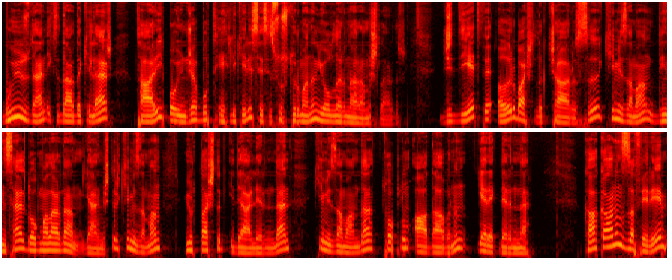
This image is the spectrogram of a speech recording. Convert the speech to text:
Bu yüzden iktidardakiler tarih boyunca bu tehlikeli sesi susturmanın yollarını aramışlardır. Ciddiyet ve ağırbaşlılık çağrısı kimi zaman dinsel dogmalardan gelmiştir, kimi zaman yurttaşlık ideallerinden, kimi zaman da toplum adabının gereklerinden. Kahkahanın zaferi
